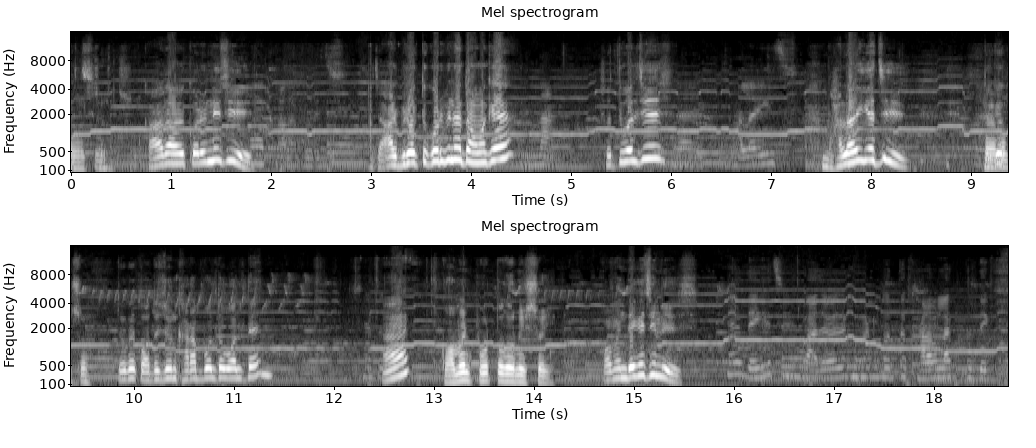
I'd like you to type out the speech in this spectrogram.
আচ্ছা আচ্ছা। খাওয়া দাওয়া করে নিয়েছি? হ্যাঁ খাওয়া দাওয়া করেছি আচ্ছা আর বিরক্ত করবি না তো আমাকে? না। সত্যি বলছিস? হ্যাঁ ভালোই গেছি। ভালো হয়ে গেছিস হ্যাঁ, তোকে- কতজন খারাপ বলতে বলতেন? হ্যাঁ? কমেন্ট পড়তো তো নিশ্চয়ই। কমেন্ট দেখেছিলিস? হ্যাঁ দেখেছি। মাঝে মাঝে কমেন্ট করতে খারাপ লাগতো দেখতে।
